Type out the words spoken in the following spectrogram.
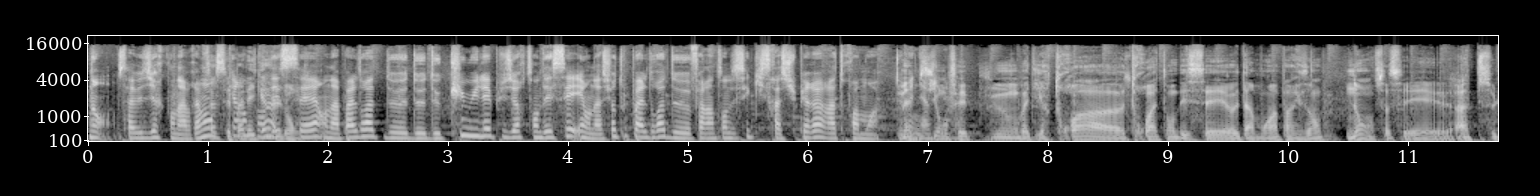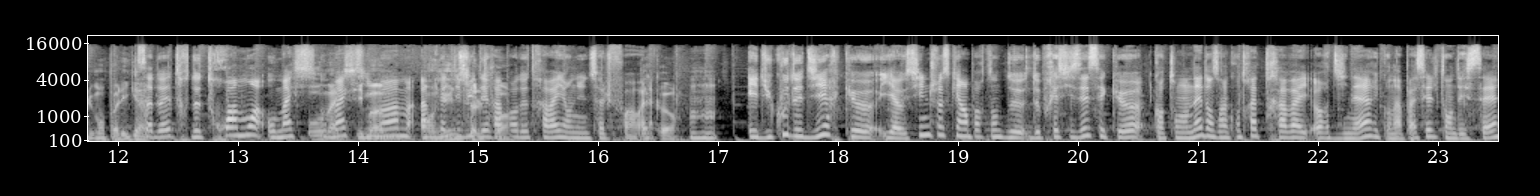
Non, ça veut dire qu'on a vraiment ça, qu'un temps d'essai. On n'a pas le droit de, de, de, cumuler plusieurs temps d'essai et on n'a surtout pas le droit de faire un temps d'essai qui sera supérieur à 3 mois. Même si on fait, on va dire, 3, 3 temps d'essai euh, d'un mois par exemple Non, ça c'est absolument pas légal. Ça doit être de 3 mois au, maxi au, maximum, maximum après le début des fois. rapports de travail en une seule fois. Voilà. D'accord. -hmm. Et du coup, de dire qu'il y a aussi une chose qui est importante de, de préciser, c'est que quand on est dans un contrat de travail ordinaire et qu'on a passé le temps d'essai,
